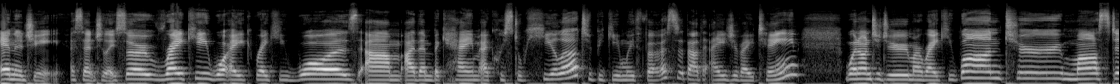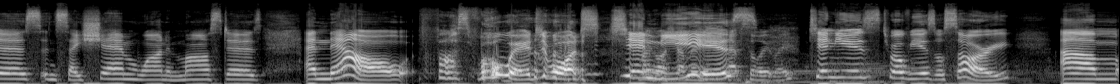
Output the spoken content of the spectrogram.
energy essentially. So Reiki, what Reiki was, um, I then became a crystal healer to begin with first, about the age of 18. Went on to do my Reiki 1, 2, Masters, and Seishem 1 and Masters. And now, fast forward, what, 10 Oh gosh, years? Absolutely. 10 years, 12 years or so, um,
